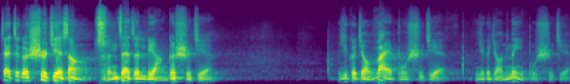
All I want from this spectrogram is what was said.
在这个世界上存在着两个世界。一个叫外部世界，一个叫内部世界。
